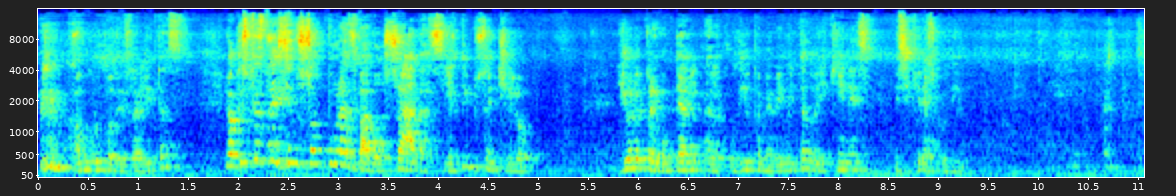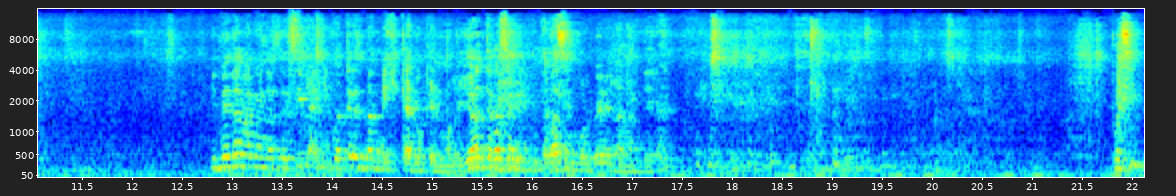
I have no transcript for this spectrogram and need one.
a un grupo de israelitas, lo que usted está diciendo son puras babosadas. Y el tipo se enchiló. Yo le pregunté al, al judío que me había invitado, ¿y quién es? Ni siquiera es judío. Y me daban ganas de decirle, mi cuate eres más mexicano que el mole. Y ahora te vas, a, te vas a envolver en la bandera. Pues sí.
